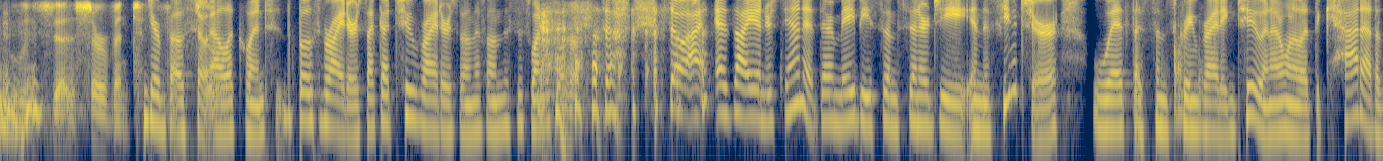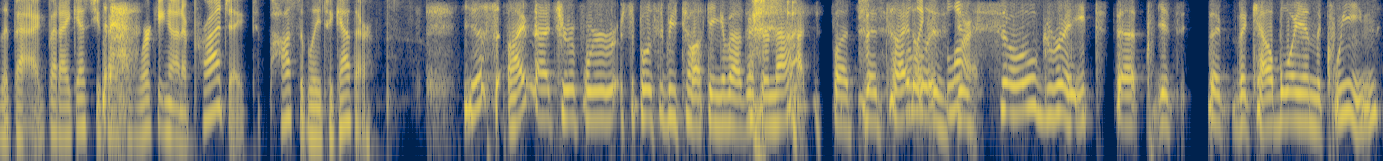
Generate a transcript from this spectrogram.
who's uh, servant. You're both so, So- eloquent. Both writers. I've got two writers on the phone. This is wonderful. so, so I, as I understand it, there may be some synergy in the future with uh, some screenwriting too. And I don't want to let the cat out of the bag, but I guess you guys are working on a project possibly together. Yes, I'm not sure if we're supposed to be talking about it or not, but the title is just so great that it's the the cowboy and the queen.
